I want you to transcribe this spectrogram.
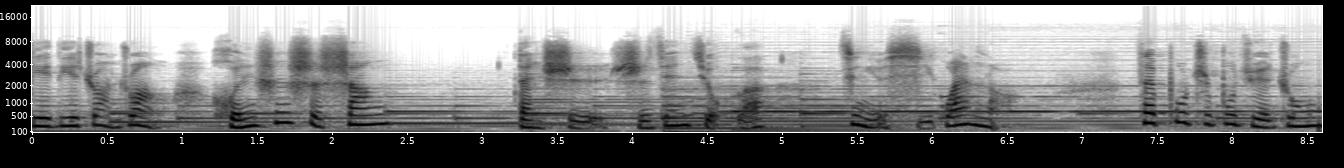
跌跌撞撞，浑身是伤。但是时间久了，竟也习惯了。在不知不觉中，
